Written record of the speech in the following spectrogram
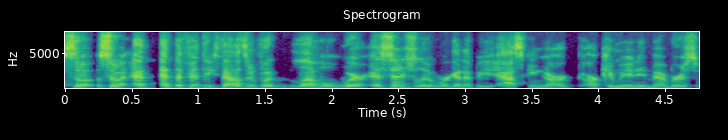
so so at, at the 50000 foot level where essentially we're going to be asking our our community members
